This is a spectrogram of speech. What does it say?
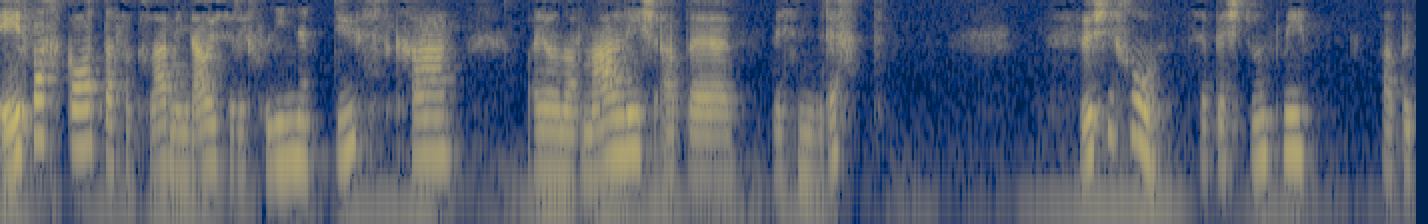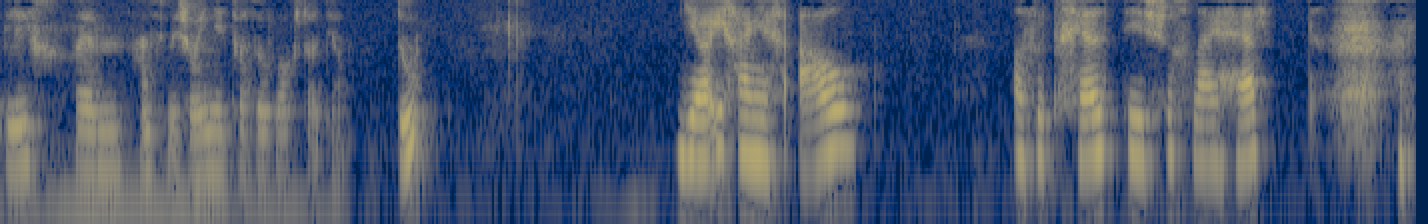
einfach geht. Also klar, wir haben auch unsere kleinen Tiefs was ja normal ist, aber wir sind recht frisch gekommen. Hat bestimmt mich, aber gleich ähm, habe ich mir schon in etwa so vorgestellt, ja. Du? Ja, ich eigentlich auch. Also die Kälte ist schon ein hart.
